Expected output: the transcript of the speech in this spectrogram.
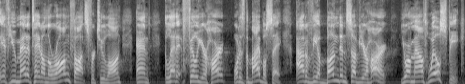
if you meditate on the wrong thoughts for too long and let it fill your heart, what does the Bible say? Out of the abundance of your heart, your mouth will speak.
